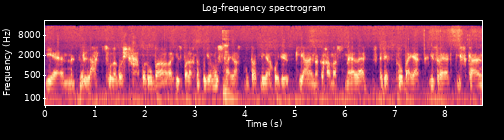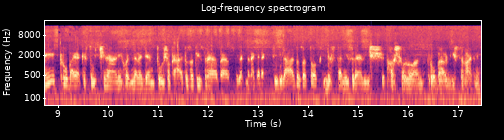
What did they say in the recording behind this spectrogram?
ilyen látszólagos háborúba. A Hizbalaknak ugye muszáj azt mutatnia, hogy ők kiállnak a Hamas mellett, ezért próbálják Izraelt piszkálni, próbálják ezt úgy csinálni, hogy ne legyen túl sok áldozat Izraelben, illetve ne legyenek civil áldozatok, így Izrael is hasonlóan próbál visszavágni.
